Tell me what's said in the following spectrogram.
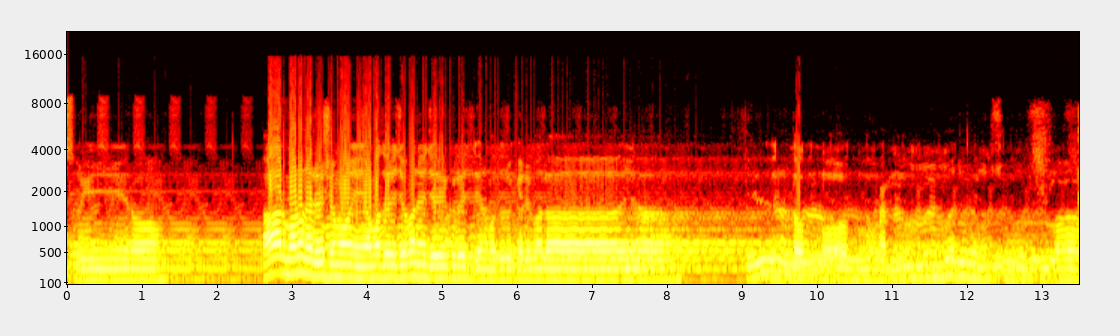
সুইরা আর মরণের সময় আমাদের জীবনে যে করে দেন মধুর কেলেমালা ইল্লাল্লাহ মুহাম্মাদুর রাসূলুল্লাহ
